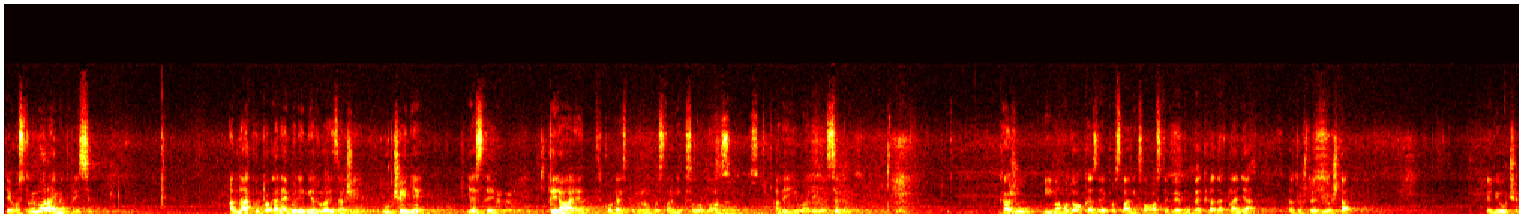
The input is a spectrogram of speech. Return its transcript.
Te osnove mora imati pri sebi. Ali nakon toga najbolje mjerilo je, znači, učenje jeste kiraet, koga je spomenuo poslanik, sallallahu alaihi wa alaihi wa sallam. Kažu, mi imamo dokaz da je poslanik sallallahu ostavio Ebu Bekra da klanja zato što je bio šta? Je bio učen.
